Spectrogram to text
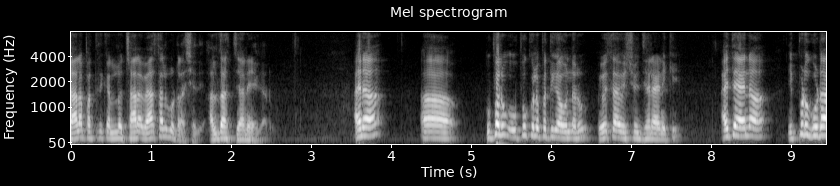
చాలా పత్రికల్లో చాలా వ్యాసాలు కూడా రాసేది అల్దాస్ జానయ్య గారు. ఆయన ఉప ఉపకులపతిగా ఉన్నారు వ్యవసాయ విశ్వవిద్యాలయానికి. అయితే ఆయన ఇప్పుడు కూడా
